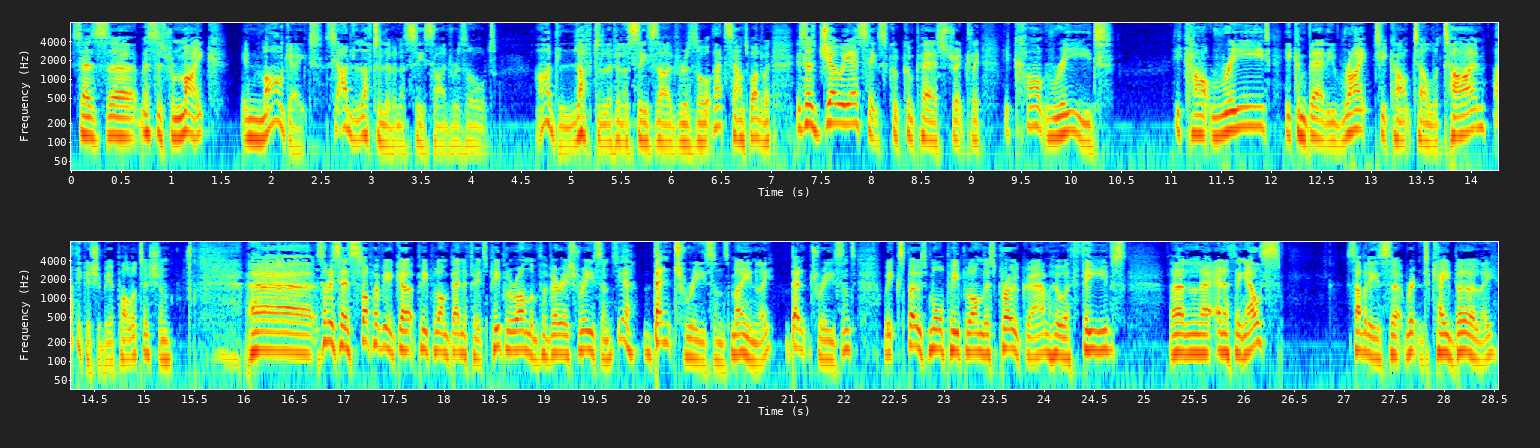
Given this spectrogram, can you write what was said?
says, uh, this is from Mike in Margate. See, I'd love to live in a seaside resort. I'd love to live in a seaside resort. That sounds wonderful. It says Joey Essex could compare strictly. He can't read. He can't read. He can barely write. He can't tell the time. I think he should be a politician. Uh, somebody says, stop having a go at people on benefits. People are on them for various reasons. Yeah, bent reasons mainly. Bent reasons. We expose more people on this programme who are thieves than uh, anything else. Somebody's uh, written to Kay Burley,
